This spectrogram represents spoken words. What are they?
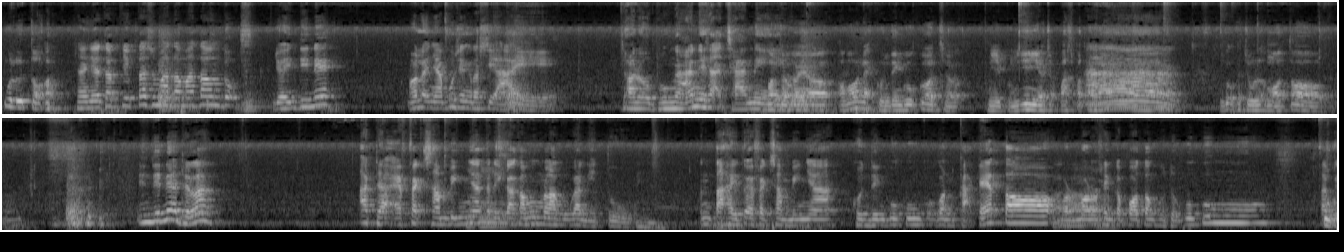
Puluh tok. hanya tercipta semata-mata untuk ya intine oleh nyapu sing resik ae jangan hubungane sakjane Padha kaya apa nek gunting kuku aja bengi-bengi aja pas ah petengan. Engko keculuk moto. Intinya adalah ada efek sampingnya Hmm. ketika kamu melakukan itu entah itu efek sampingnya gunting kuku kok kon gak ketok mor-mor sing kepotong kudu kukumu tapi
